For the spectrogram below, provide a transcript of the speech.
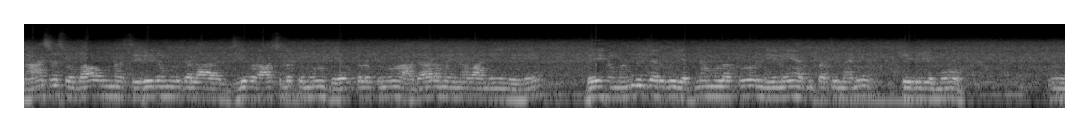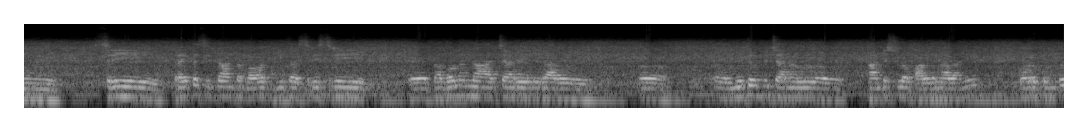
నాశన స్వభావం ఉన్న శరీరములు గల జీవరాశులకును దేవతలకును ఆధారమైన వాణిని నేనే. దేహమందు జరుగు యజ్ఞములకు నేనే అధిపతినని తెలియము. శ్రీ త్రైత సిద్ధాంత భగవద్గీత శ్రీ శ్రీ ఏ, ప్రభోనంద ఆచార్యులు గారు యూట్యూబ్ ఛానల్ కాంటెస్ట్లో పాల్గొనాలని కోరుకుంటూ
